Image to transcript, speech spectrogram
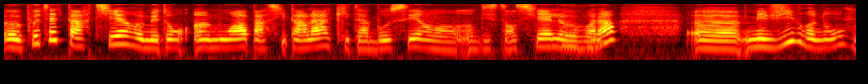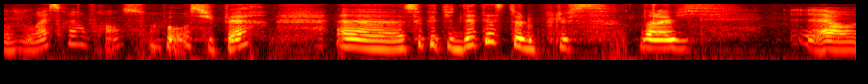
Euh, Peut-être partir, euh, mettons, un mois par-ci par-là, quitte à bosser en, en distanciel, euh, Mhm. voilà. Euh, mais vivre, non, je, je resterai en France. Bon, super. Euh, ce que tu détestes le plus dans la vie? Alors,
